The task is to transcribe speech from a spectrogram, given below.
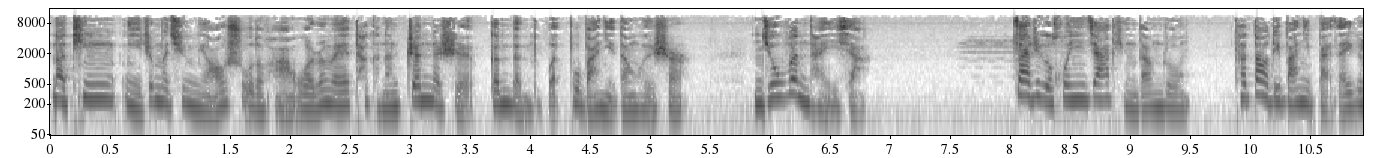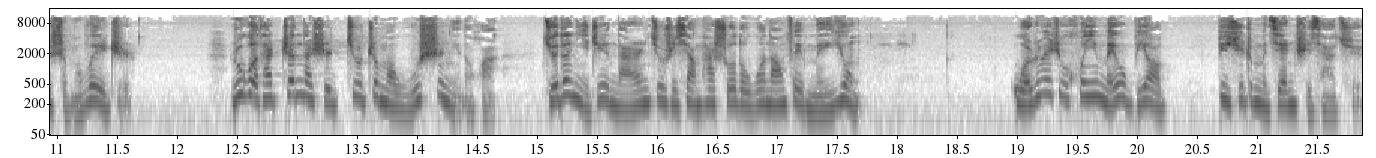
那听你这么去描述的话，我认为他可能真的是根本不不把你当回事儿。你就问他一下，在这个婚姻家庭当中。他到底把你摆在一个什么位置？如果他真的是就这么无视你的话，觉得你这个男人就是像他说的窝囊废没用，我认为这个婚姻没有必要必须这么坚持下去。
